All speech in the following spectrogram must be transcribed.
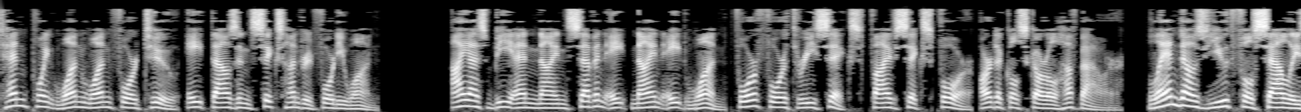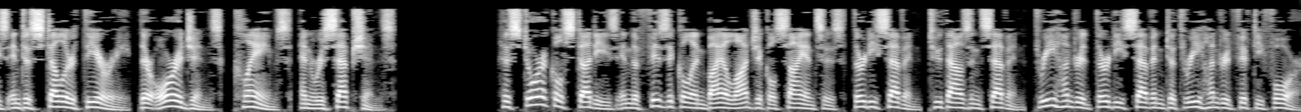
10.1142, 8641. ISBN 978-981-4436-56-4. Article Skarl Hufbauer. Landau's Youthful Sallies into Stellar Theory, Their Origins, Claims, and Receptions. Historical Studies in the Physical and Biological Sciences, 37 2007, 337–354.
